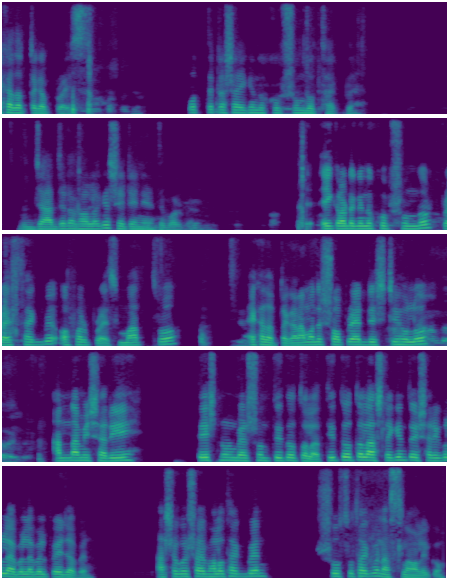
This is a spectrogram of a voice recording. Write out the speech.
এক হাজার টাকা প্রাইস প্রত্যেকটা শাড়ি কিন্তু খুব সুন্দর থাকবে। যার যেটা ভালো লাগে সেটাই নিয়ে নিতে পারবেন। এই কালারটা কিন্তু খুব সুন্দর। প্রাইস থাকবে অফার প্রাইস মাত্র এক হাজার টাকা। আমাদের শপের অ্যাড্রেসটি হলো আন্নামি শাড়ি তেইশ নুন ম্যানশন তৃতীয়তলা তৃতীয়তলা আসলে কিন্তু এই শাড়িগুলো অ্যাভেলেবেল পেয়ে যাবেন। আশা করি সবাই ভালো থাকবেন, সুস্থ থাকবেন। আসসালামু আলাইকুম।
